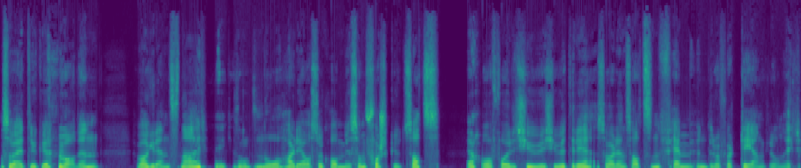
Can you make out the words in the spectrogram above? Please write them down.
og så veit du ikke hva, den, hva grensen er. Ikke sant? Nå har det også kommet som forskuddssats, Ja. og for 2023 så er den satsen 541 kroner.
